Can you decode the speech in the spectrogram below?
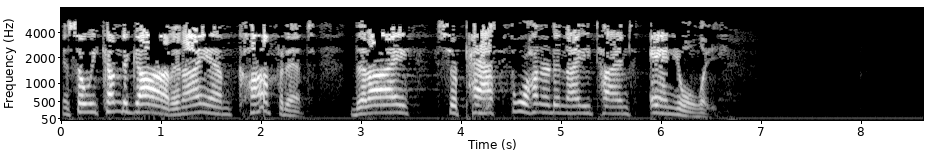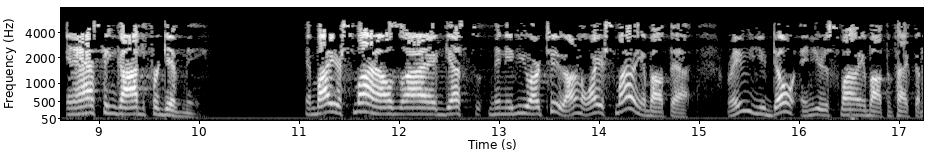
And so we come to God, and I am confident that I surpass 490 times annually in asking God to forgive me. And by your smiles, I guess many of you are too. I don't know why you're smiling about that. Maybe you don't, and you're just smiling about the fact that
